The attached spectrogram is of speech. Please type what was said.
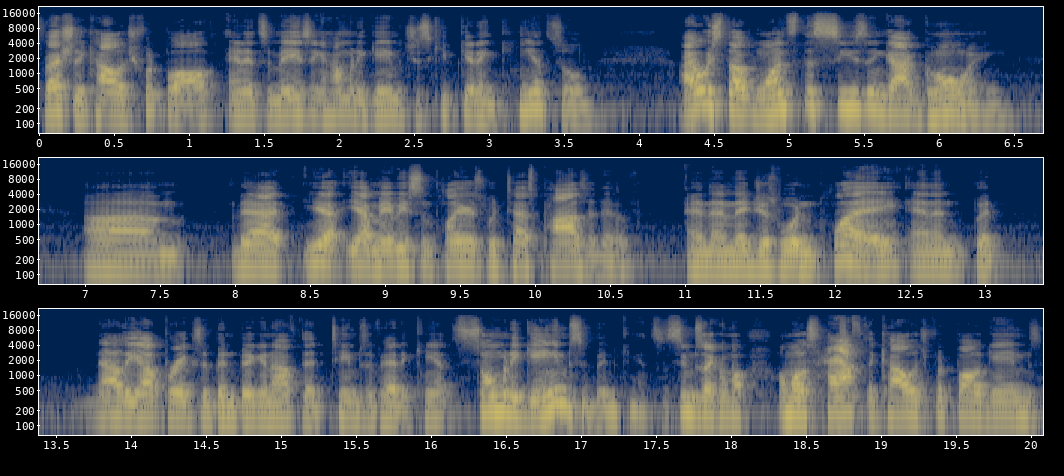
especially college football, and it's amazing how many games just keep getting canceled. I always thought once the season got going, um, that yeah, yeah, maybe some players would test positive, and then they just wouldn't play, and then but now the outbreaks have been big enough that teams have had to cancel. So many games have been canceled. It seems like almost half the college football games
